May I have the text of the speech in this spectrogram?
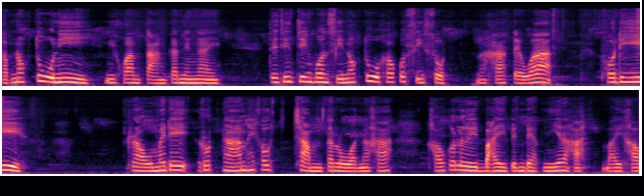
กับนอกตู้นี่มีความต่างกันยังไง แต่จริง ๆ บอลสีนอกตู้เขาก็สีสดนะคะ แต่ว่าพอดี เราไม่ได้รดน้ำให้เขาฉ่ำตลอดนะคะ เขาก็เลยใบเป็นแบบนี้นะคะ ใบเขา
